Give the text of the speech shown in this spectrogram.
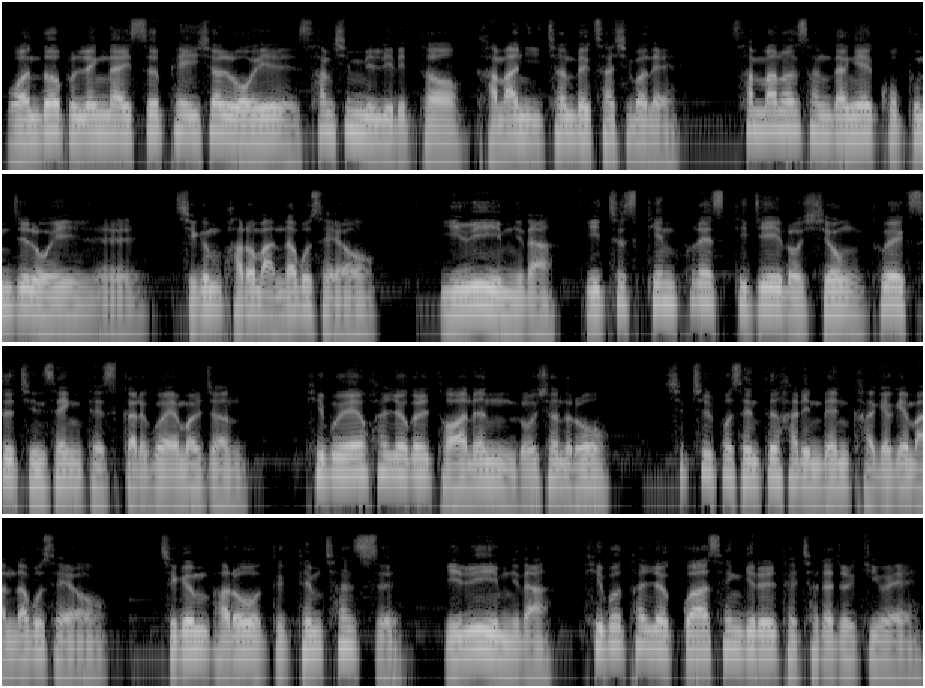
원더 블랙나이스 페이셜 오일 30ml 가만 2,140원에 3만원 상당의 고품질 오일을 지금 바로 만나보세요. 2위입니다. 이츠스킨 프레스티지 로시용 2X 진생 데스카르고 에멀전 피부에 활력을 더하는 로션으로 17% 할인된 가격에 만나보세요. 지금 바로 득템 찬스 1위입니다. 피부 탄력과 생기를 되찾아줄 기회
